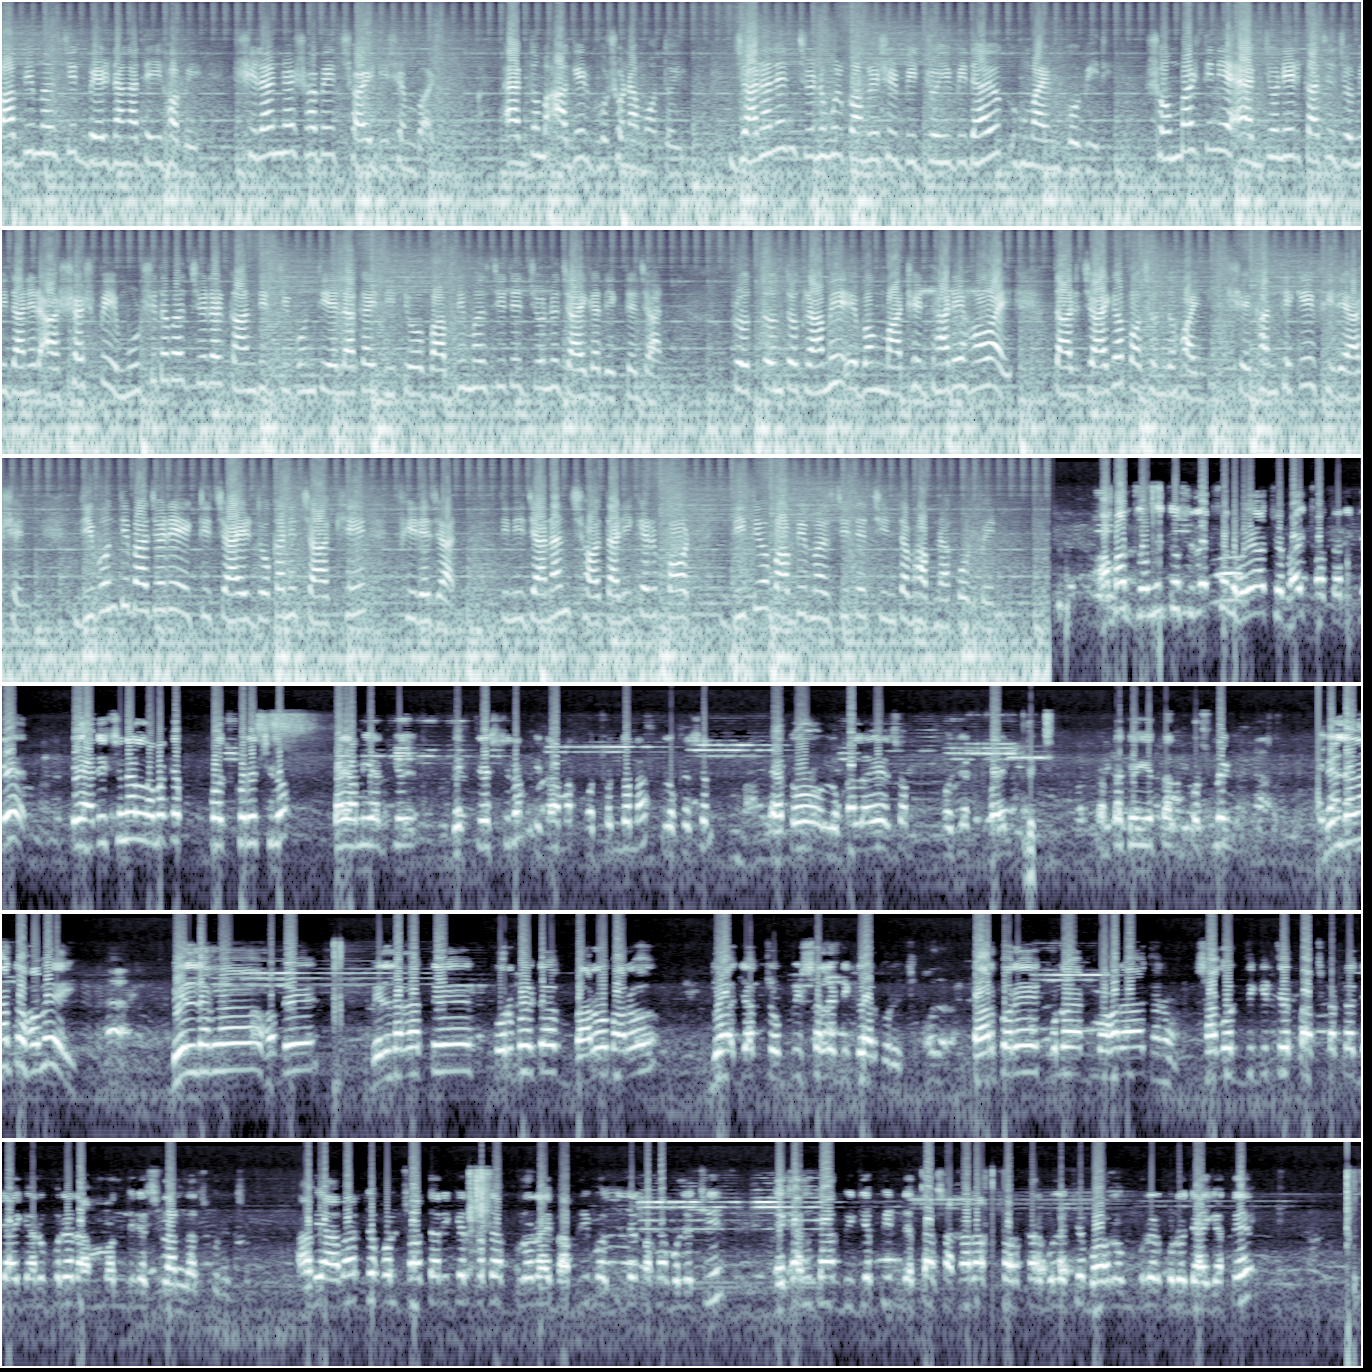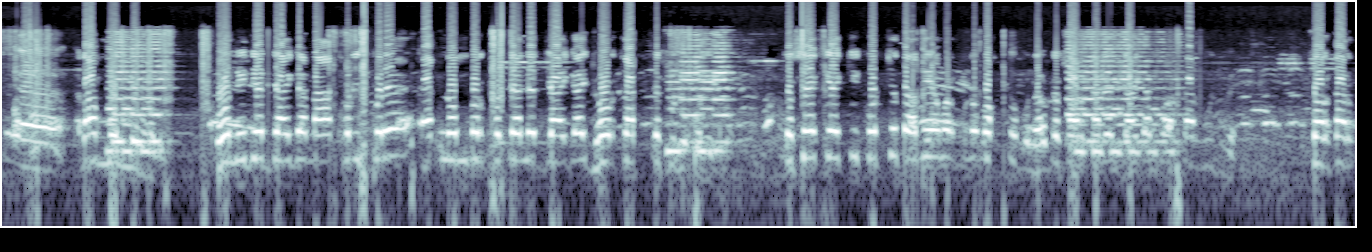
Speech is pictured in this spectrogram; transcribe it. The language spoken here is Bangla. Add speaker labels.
Speaker 1: বাবরি মসজিদ বেলডাঙ্গাতেই হবে। শিলান্যাস হবে ছয় ডিসেম্বর। একদম আগের ঘোষণা মতোই। জানালেন তৃণমূল কংগ্রেসের বিদ্রোহী বিধায়ক হুমায়ুন কবির। সোমবার তিনি একজনের কাছে জমিদানের আশ্বাস পেয়ে মুর্শিদাবাদ জেলার কান্দির জীবন্তী এলাকায় দ্বিতীয় বাবরি মসজিদের জন্য জায়গা দেখতে যান। প্রত্যন্ত গ্রামে এবং মাঠের ধারে হওয়ায় তার জায়গা পছন্দ হয়নি। সেখান থেকে ফিরে আসেন। জীবন্তী বাজারে একটি চায়ের দোকানে চা খেয়ে ফিরে যান। তিনি জানান ছ তারিখের পর দ্বিতীয় বাবরি মসজিদের চিন্তা ভাবনা করবেন।
Speaker 2: আমার জমি তো সিলেকশন হয়ে আছে ভাই ছ তারিখে। এই অ্যাডিশনাল আমাকে খোঁজ করেছিল। তাই আমি আজকে দেখতে এসেছিলাম। এটা আমার পছন্দ না লোকেশন এত লোকালয়ে এসব প্রজেক্ট হয়।
Speaker 3: দেখছি।
Speaker 2: আপনাকে ইয়ে বেলডাঙ্গা তো হবেই। বেলডাঙ্গা হবে বেলডাঙ্গাতে করব এটা বারো বারো দু সালে ডিক্লেয়ার করেছে। তারপরে কোন এক মহারাজ সাগর দিঘিতে পাঁচ কাটা জায়গার উপরে রাম মন্দিরে শিলান্যাস করেছে। আমি আবার যখন ছ তারিখের কথা পুনরায় বাবরি মসজিদের কথা বলেছি, এখানকার বিজেপির নেতা সাকারাত সরকার বলেছে, বহরমপুরের কোনো জায়গাতে আহ, রাম মন্দির হবে। ও নিজের জায়গা না খরিদ করে এক নম্বর খোঁজানের জায়গায় ঝোড় কাটতে শুরু করেছে তো সে কে কি করছে তা নিয়ে আমার কোনো বক্তব্য না ওটা সরকারের জায়গা সরকার বুঝবে। সরকার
